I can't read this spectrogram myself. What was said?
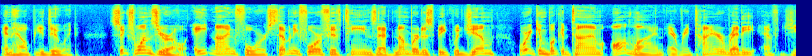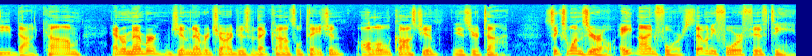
and help you do it. 610-894-7415 is that number to speak with Jim, or you can book a time online at retirereadyfg.com. And remember, Jim never charges for that consultation. All it'll cost you is your time. 610-894-7415.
